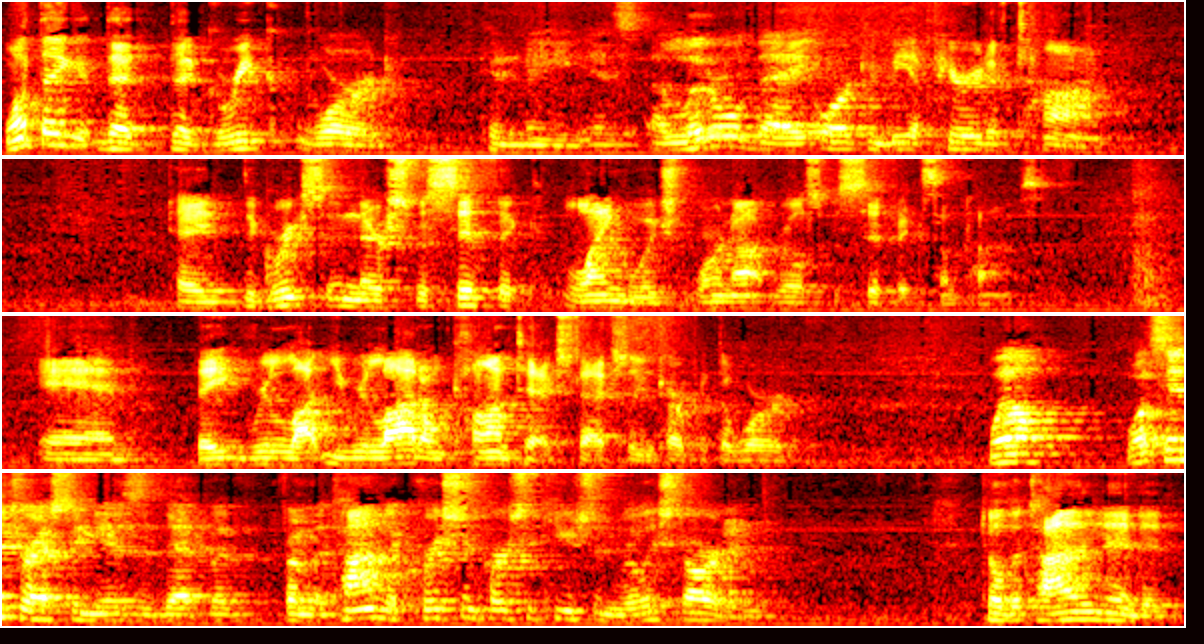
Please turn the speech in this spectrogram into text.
One thing that the Greek word can mean is a literal day, or it can be a period of time. Okay, the Greeks in their specific language were not real specific sometimes, and they rely, you relied on context to actually interpret the word. Well, what's interesting is that from the time the Christian persecution really started till the time it ended,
